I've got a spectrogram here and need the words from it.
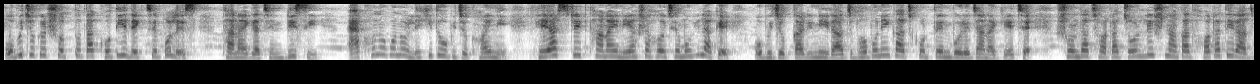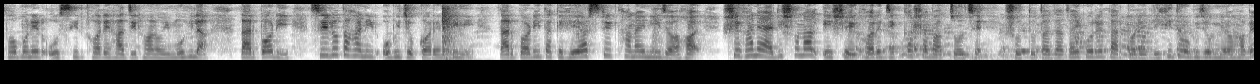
অভিযোগের সত্যতা খতিয়ে দেখছে পুলিশ। থানায় গেছেন ডিসি এখনও কোনো লিখিত অভিযোগ হয়নি। হেয়ার স্ট্রিট থানায় নিয়ে আসা হয়েছে মহিলাকে। অভিযোগকারিনী রাজভবনেই কাজ করতেন বলে জানা গিয়েছে। সন্ধ্যা ছটা চল্লিশ নাগাদ হঠাৎই রাজভবনের ওসির ঘরে হাজির হন ওই মহিলা। তারপরই শ্লীলতাহানির অভিযোগ করেন তিনি। তারপরই তাকে হেয়ার স্ট্রিট থানায় নিয়ে যাওয়া হয়। সেখানে অ্যাডিশনাল এসে ঘরে জিজ্ঞাসাবাদ চলছে। সত্যতা যাচাই করে তারপরে লিখিত অভিযোগ নেওয়া হবে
